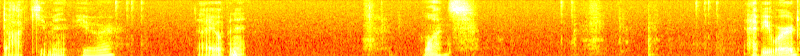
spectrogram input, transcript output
Document viewer. Did I open it? Once. Happy word.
